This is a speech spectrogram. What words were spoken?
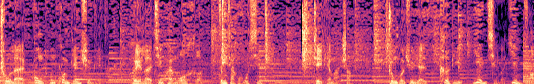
除了共同混编训练，为了尽快磨合、增加互信，这天晚上，中国军人特地宴请了印方。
